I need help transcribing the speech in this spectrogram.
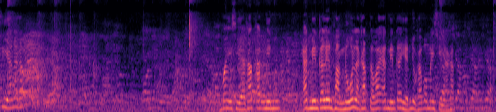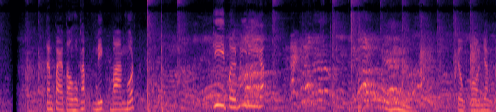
เสียนะครับ ไม่เสียครับแอดมินแอดมินก็เล่นฝั่งนู้นแหละครับ แต่ว่าแอดมินก็เห็นอยู่ครับว่าไม่เสียครับ แต้มแปดต่อหกครับ นิกบางมด กี้เปิดไม่ดีครับเจ้ากรยังไป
